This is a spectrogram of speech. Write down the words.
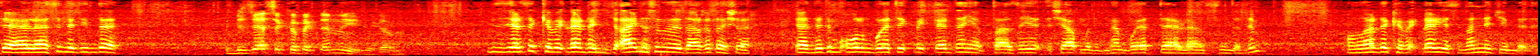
değerlensin dediğimde Biz yersek köpekler ne yiyecek ama? biz yersek köpeklerden yiyeceğiz. Aynısını dedi arkadaşlar. Yani dedim oğlum boyat ekmeklerden yap tazeyi şey yapmadım. Hem boyat değerlensin dedim. Onlar da köpekler yesin anneciğim dedi.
